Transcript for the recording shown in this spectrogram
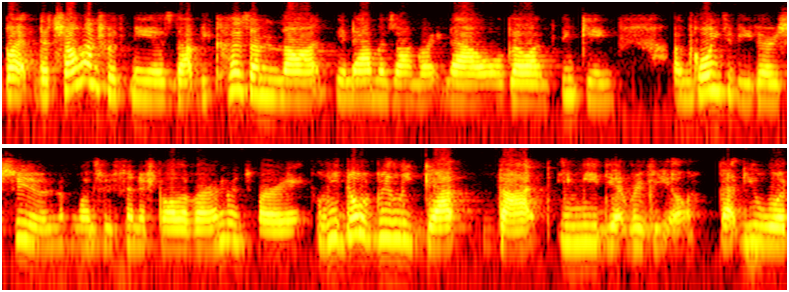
But the challenge with me is that because I'm not in Amazon right now, although I'm thinking I'm going to be very soon once we finished all of our inventory, we don't really get that immediate reveal that you would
